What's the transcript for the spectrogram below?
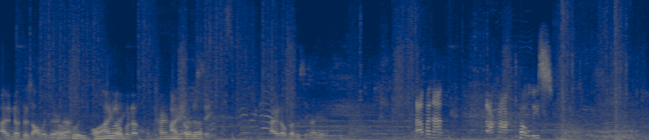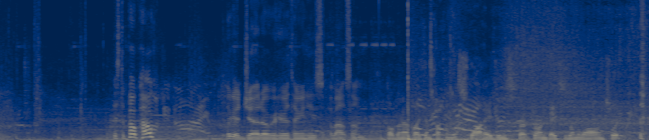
I didn't know if it was always there. or not. Well, I you, can like, open up. kindly I can open shut this up? thing. I can open up this thing right here. Open up. Knock knock. Police. It's the Popo. Look at Judd over here thinking he's about something. Open up like them fucking SWAT agents, start throwing bases on the wall and shit.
